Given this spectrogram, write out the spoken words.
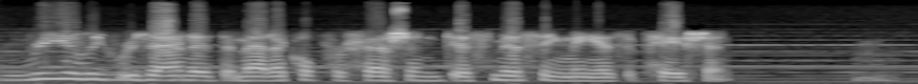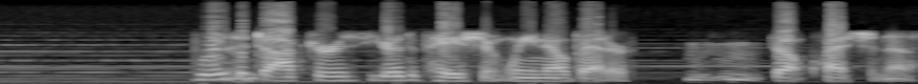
really resented the medical profession dismissing me as a patient. we're the doctors, you're the patient, we know better. hmm Don't question us.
